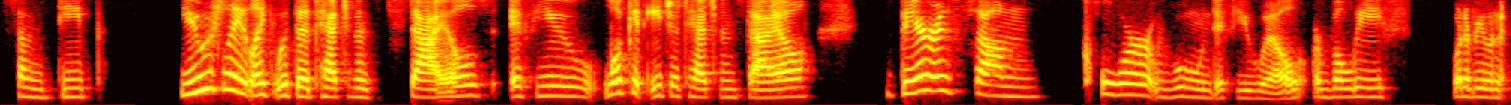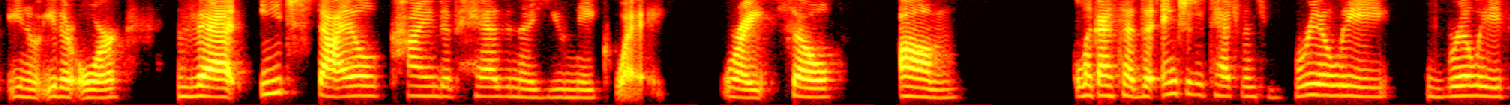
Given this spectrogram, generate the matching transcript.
some deep usually like with attachment styles if you look at each attachment style there is some core wound if you will or belief whatever you want you know either or that each style kind of has in a unique way right so um like i said the anxious attachments really really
